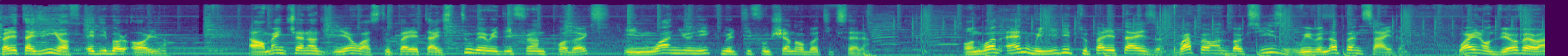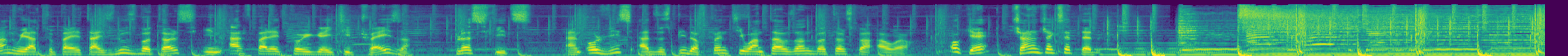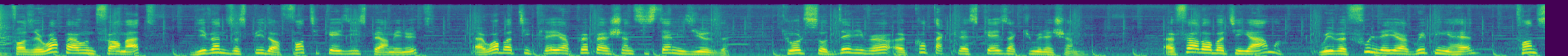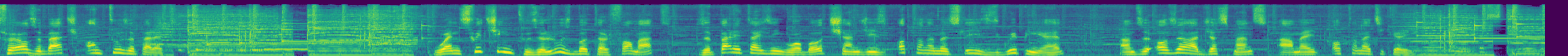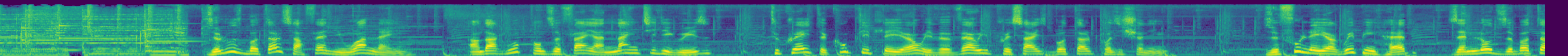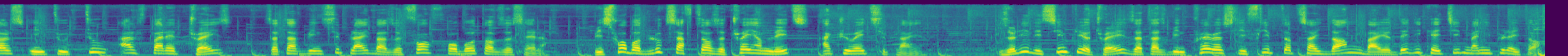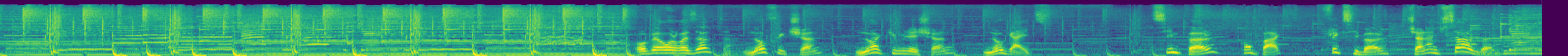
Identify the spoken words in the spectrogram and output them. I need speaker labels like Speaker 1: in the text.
Speaker 1: palletizing of edible oil. Our main challenge here was to palletize two very different products in one unique multifunction robotic cell. On one end, we needed to palletize wraparound boxes with an open side, while on the other end, we had to palletize loose bottles in half-pallet corrugated trays, plus slits. And all this at the speed of 21,000 bottles per hour. Okay, challenge accepted. For the wraparound format, given the speed of 40 kgs per minute, a robotic layer preparation system is used to also deliver a contactless case accumulation. A third robotic arm with a full layer gripping head transfers the batch onto the pallet. When switching to the loose bottle format, the palletizing robot changes autonomously its gripping head and the other adjustments are made automatically. The loose bottles are fed in one lane and are grouped on the fly at 90 degrees to create a complete layer with a very precise bottle positioning. The full layer gripping head then loads the bottles into two half-pallet trays that have been supplied by the fourth robot of the cell. This robot looks after the tray and lid's accurate supply. The lid is simply a tray that has been previously flipped upside down by a dedicated manipulator. Overall result, no friction, no accumulation, no guides. Simple, compact, flexible, challenge solved!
